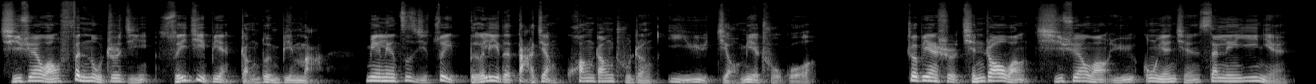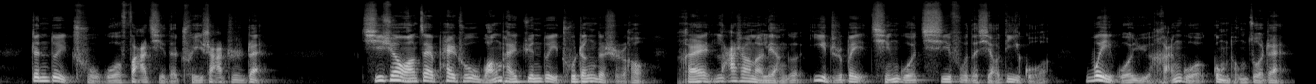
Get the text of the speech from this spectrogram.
齐宣王愤怒之极，随即便整顿兵马，命令自己最得力的大将匡章出征，意欲剿灭楚国。这便是秦昭王齐宣王于公元前三零一年针对楚国发起的垂杀之战。齐宣王在派出王牌军队出征的时候。还拉上了两个一直被秦国欺负的小帝国魏国与韩国共同作战，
